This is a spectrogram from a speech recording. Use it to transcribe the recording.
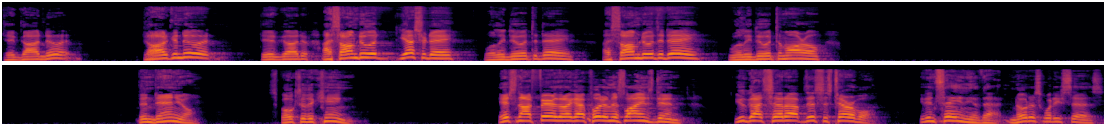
Did God do it? God can do it. Did God do it? I saw him do it yesterday. Will he do it today? I saw him do it today. Will he do it tomorrow? Then Daniel spoke to the king. It's not fair that I got put in this lion's den. You got set up. This is terrible. He didn't say any of that. Notice what he says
